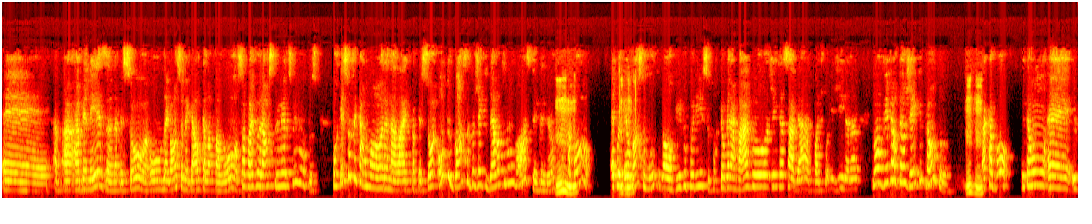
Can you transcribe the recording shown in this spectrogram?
É, a, a, beleza da pessoa ou o negócio legal que ela falou só vai durar os primeiros minutos. Porque se tu ficar uma hora na live com a pessoa, ou tu gosta do jeito dela ou tu não gosta, entendeu? Uhum. Acabou. É por, uhum. Eu gosto muito do ao vivo por isso, porque o gravado a gente já sabe, ah, pode corrigir, né? né. No ao vivo é o teu jeito e pronto. Uhum. Acabou. Então, é, eu,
